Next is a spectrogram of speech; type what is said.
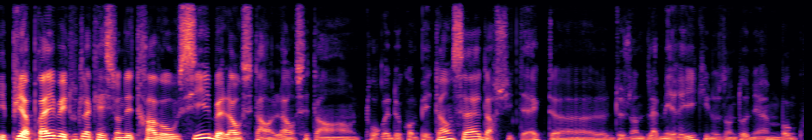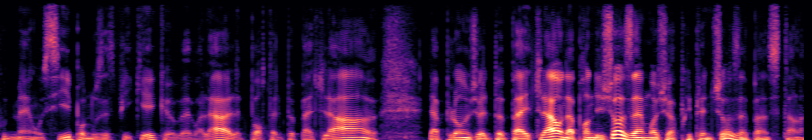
Et puis après, il y avait toute la question des travaux aussi. Ben là, on s'est, entouré de compétences, hein, d'architectes, euh, de gens de la mairie qui nous ont donné un bon coup de main aussi pour nous expliquer que ben voilà, la porte, elle ne peut pas être là, euh, la plonge, elle ne peut pas être là. On apprend des choses. Hein. Moi, j'ai appris plein de choses hein, pendant ce temps-là.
